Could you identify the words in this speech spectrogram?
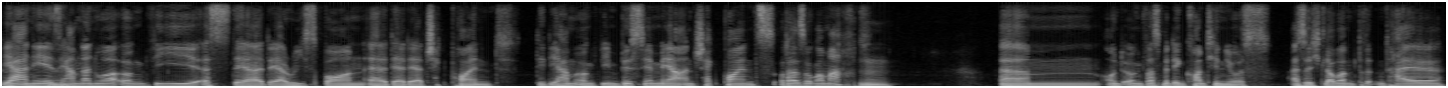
Ja, nee, ja. sie haben da nur irgendwie ist der, der Respawn, äh, der, der Checkpoint, die, die haben irgendwie ein bisschen mehr an Checkpoints oder so gemacht. Hm. Ähm, und irgendwas mit den Continues. Also ich glaube im dritten Teil,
